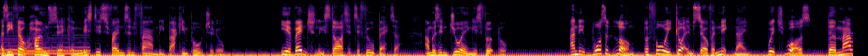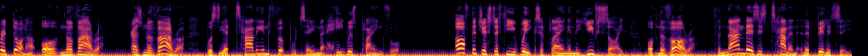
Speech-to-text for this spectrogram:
as he felt homesick and missed his friends and family back in Portugal. He eventually started to feel better and was enjoying his football. And it wasn't long before he got himself a nickname, which was the Maradona of Novara, as Novara was the Italian football team that he was playing for. After just a few weeks of playing in the youth side of Novara, Fernandes's talent and ability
